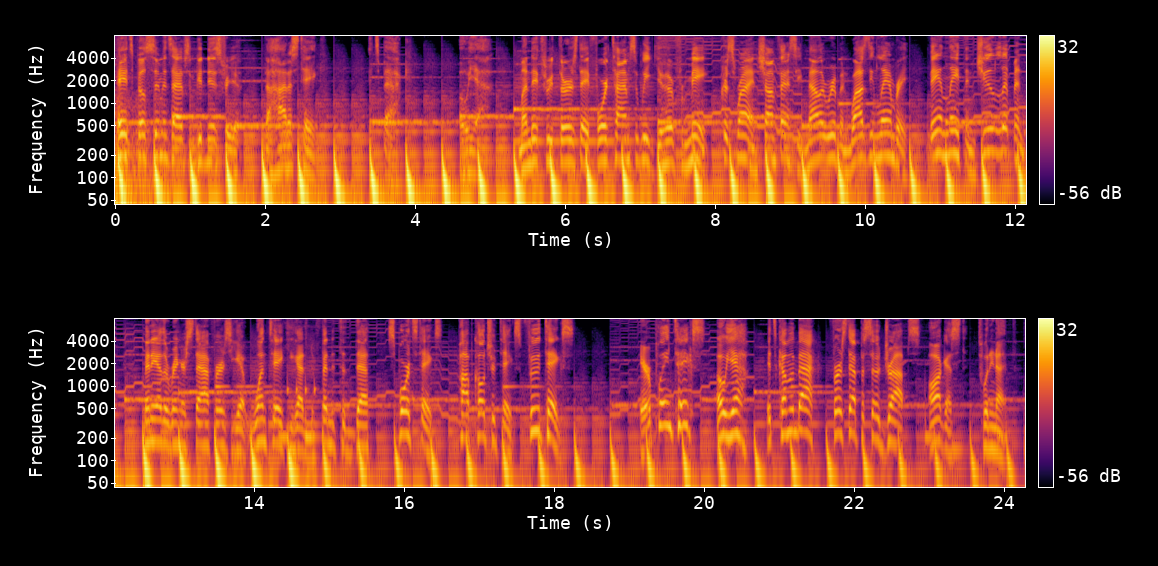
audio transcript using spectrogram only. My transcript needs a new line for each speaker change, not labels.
Hey, it's Bill Simmons. I have some good news for you. The hottest take. It's back. Oh, yeah. Monday through Thursday, four times a week, you hear from me, Chris Ryan, Sean Fennessy, Mallory Rubin, Wosny Lambre, Van Lathan, Juliet Litman, many other Ringer staffers. You get one take, you got to defend it to the death. Sports takes, pop culture takes, food takes, airplane takes. Oh, yeah, it's coming back. First episode drops August 29th.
